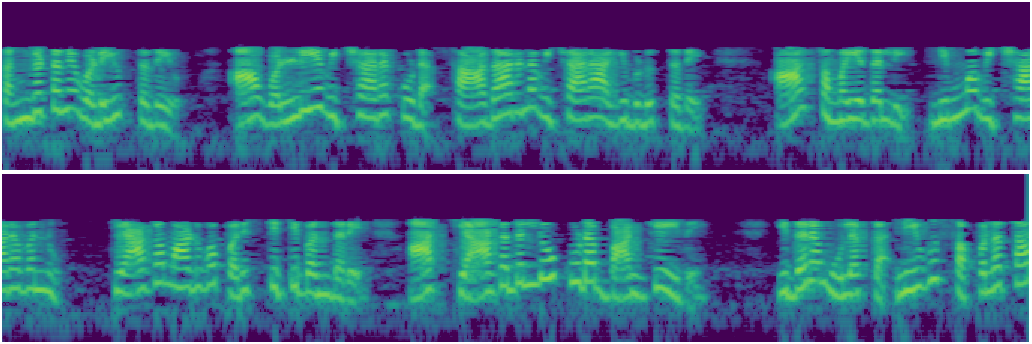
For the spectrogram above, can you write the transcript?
ಸಂಘಟನೆ ಒಡೆಯುತ್ತದೆಯೋ ಆ ಒಳ್ಳೆಯ ವಿಚಾರ ಕೂಡ ಸಾಧಾರಣ ವಿಚಾರ ಆಗಿಬಿಡುತ್ತದೆ. ಆ ಸಮಯದಲ್ಲಿ ನಿಮ್ಮ ವಿಚಾರವನ್ನು ತ್ಯಾಗ ಮಾಡುವ ಪರಿಸ್ಥಿತಿ ಬಂದರೆ ಆ ತ್ಯಾಗದಲ್ಲೂ ಕೂಡ ಭಾಗ್ಯ ಇದೆ. ಇದರ ಮೂಲಕ ನೀವು ಸಫಲತಾ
